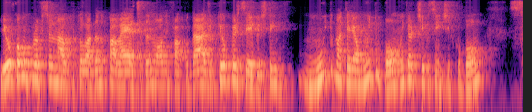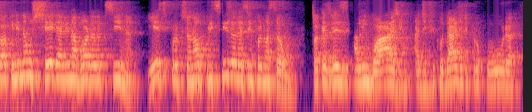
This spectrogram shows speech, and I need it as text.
E eu, como profissional que estou lá dando palestra, dando aula em faculdade, o que eu percebo? A gente tem muito material muito bom, muito artigo científico bom, só que ele não chega ali na borda da piscina. E esse profissional precisa dessa informação. Só que às vezes a linguagem, a dificuldade de procura,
